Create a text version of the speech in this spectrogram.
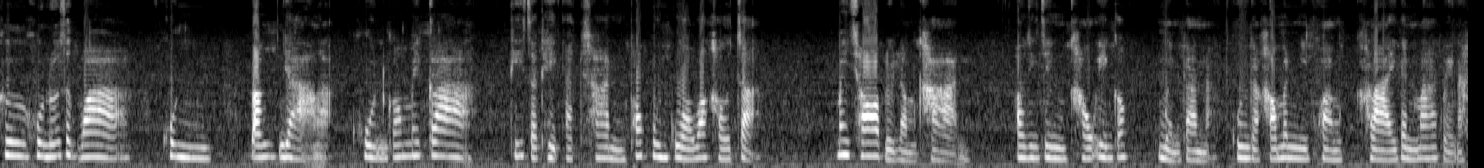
คือคุณรู้สึกว่าคุณบางอย่างอะ่ะ คุณก็ไม่กล้าที่จะ take action เพราะคุณกลัวว่าเขาจะไม่ชอบหรือลำคาญ เอาจริง ๆ เขาเองก็เหมือนกันอะ่ะ คุณกับเขามันมีความคล้ายกันมากเลยนะ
